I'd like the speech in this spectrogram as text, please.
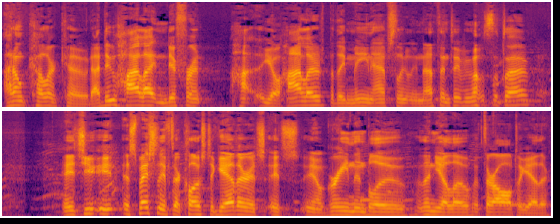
I don't color code. I do highlight in different you know, highlighters, but they mean absolutely nothing to me most of the time. It's it, especially if they're close together. It's it's you know green then blue then yellow if they're all together.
